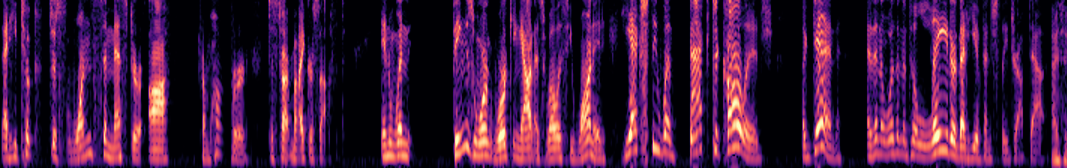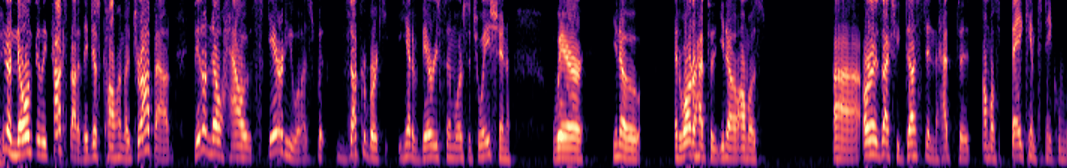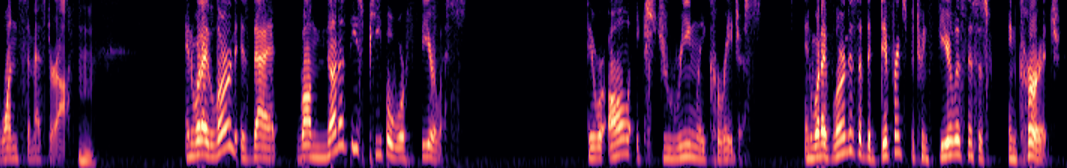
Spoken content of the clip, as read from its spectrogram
that he took just one semester off from Harvard to start Microsoft. And when things weren't working out as well as he wanted, he actually went back to college again. And then it wasn't until later that he eventually dropped out. I see. You know, no one really talks about it. They just call him a dropout. They don't know how scared he was. But Zuckerberg, he- had a very similar situation where, you know, Eduardo had to, you know, almost, uh, or it was actually Dustin had to almost beg him to take one semester off. Mhm. And what I learned is that while none of these people were fearless, they were all extremely courageous. And what I've learned is that the difference between fearlessness and courage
